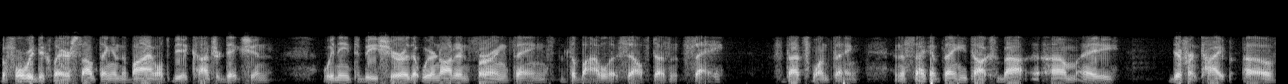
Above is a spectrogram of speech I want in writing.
Before we declare something in the Bible to be a contradiction, we need to be sure that we're not inferring things that the Bible itself doesn't say. So that's one thing. And the second thing, he talks about um, a different type of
